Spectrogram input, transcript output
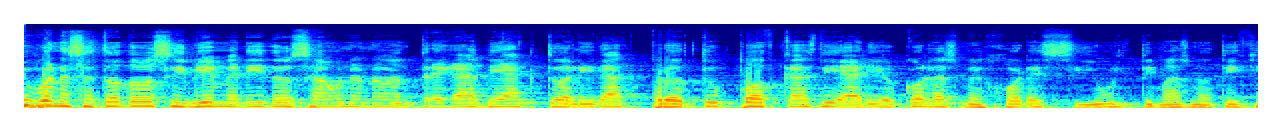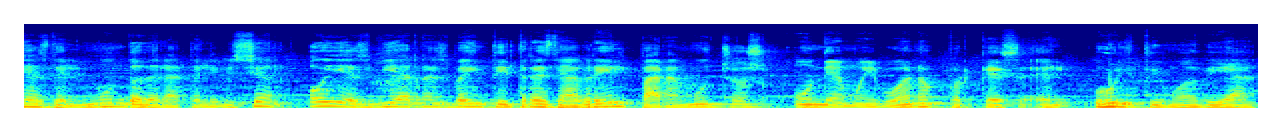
buenas a todos y bienvenidos a una nueva entrega de Actualidad Pro, tu podcast diario con las mejores y últimas noticias del mundo de la televisión. Hoy es viernes 23 de abril, para muchos un día muy bueno porque es el último día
